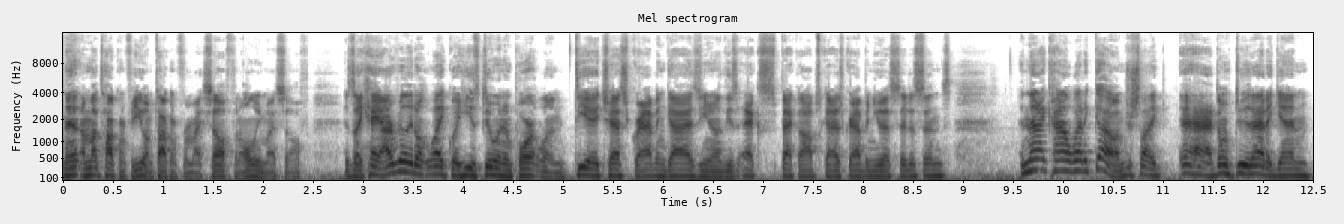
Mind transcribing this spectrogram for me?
I'm not talking for you. I'm talking for myself and only myself. It's like, hey, I really don't like what he's doing in Portland. DHS grabbing guys, you know, these ex spec ops guys grabbing U.S. citizens, and then I kind of let it go. I'm just like, yeah, don't do that again.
